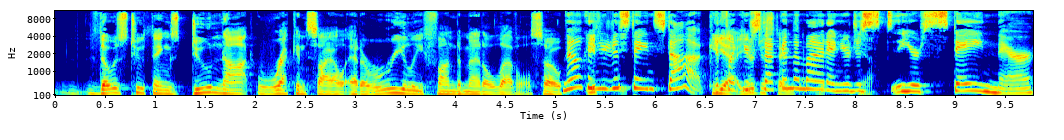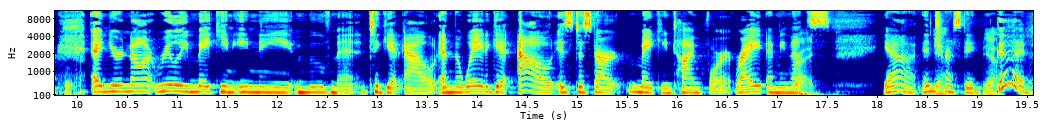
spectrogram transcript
those two things do not reconcile at a really fundamental level. So no, because you're just staying stuck. It's yeah, like you're, you're stuck in the mud and you're just yeah. you're staying there, yeah. and you're not really making any movement to get out. And the way to get out is to start making time for it. Right? I mean, that's. Right yeah, interesting. Yeah, yeah. Good,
